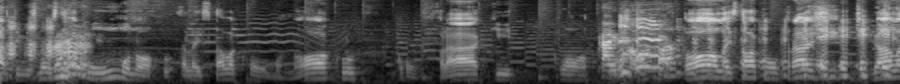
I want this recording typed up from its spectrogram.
Artemis não estava com um monóculo, ela estava com um monóculo, com um fraque, com Cartola. com cartola, estava com o traje de gala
